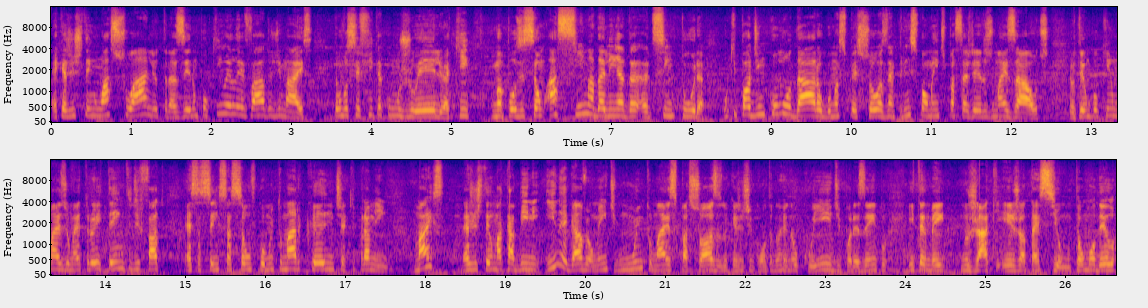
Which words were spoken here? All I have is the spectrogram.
é que a gente tem um assoalho traseiro um pouquinho elevado demais. Então você fica com o joelho aqui uma posição acima da linha da, de cintura, o que pode incomodar algumas pessoas, né, principalmente passageiros mais altos. Eu tenho um pouquinho mais de 1,80m e de fato essa sensação ficou muito marcante aqui para mim. Mas a gente tem uma cabine inegavelmente muito mais espaçosa do que a gente encontra no Renault Kwid, por exemplo, e também no Jaque EJS1. Então, um modelo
